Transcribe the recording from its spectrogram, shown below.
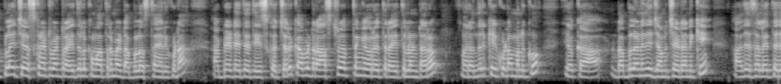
అప్లై చేసుకునేటువంటి రైతులకు మాత్రమే డబ్బులు వస్తాయని కూడా అప్డేట్ అయితే తీసుకొచ్చారు. కాబట్టి రాష్ట్ర వ్యాప్తంగా ఎవరైతే రైతులు ఉంటారో వారందరికీ కూడా మనకు ఈ యొక్క డబ్బులు అనేది జమ చేయడానికి ఆదేశాలు అయితే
